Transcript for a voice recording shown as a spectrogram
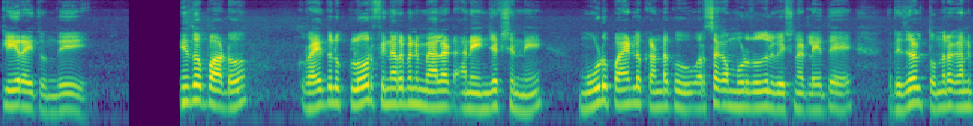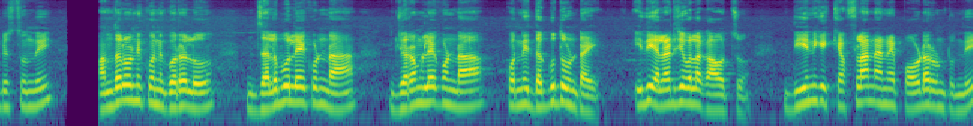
క్లియర్ అవుతుంది దీనితో పాటు రైతులు క్లోర్ ఫినర్బిన్ మ్యాలెట్ అనే ఇంజెక్షన్ని మూడు పాయింట్ల కండకు వరుసగా మూడు రోజులు వేసినట్లయితే రిజల్ట్ తొందరగా కనిపిస్తుంది. అందులోని కొన్ని గొర్రెలు జలుబు లేకుండా జ్వరం లేకుండా కొన్ని దగ్గుతూ ఉంటాయి. ఇది ఎలర్జీ వల్ల కావచ్చు. దీనికి కెఫ్లాన్ అనే పౌడర్ ఉంటుంది.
